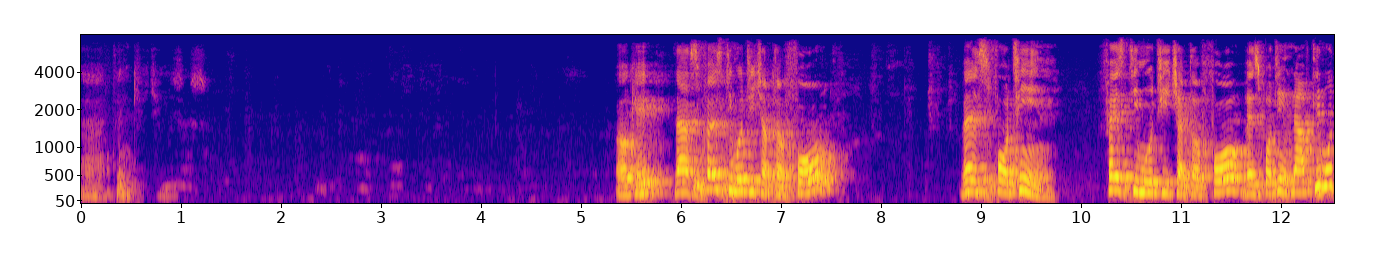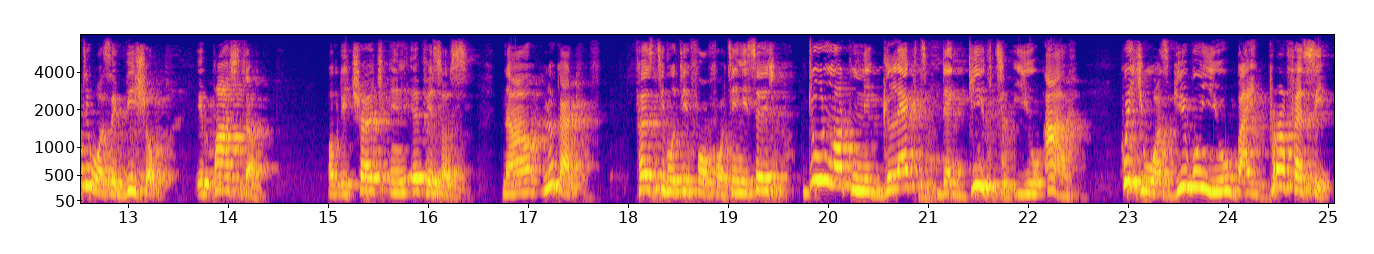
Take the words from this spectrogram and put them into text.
Ah, thank you, Jesus. Okay, that's First Timothy chapter 4, verse 14. First Timothy chapter 4, verse 14. Now, Timothy was a bishop, a pastor of the church in Ephesus. Now, look at First Timothy 4 14. He says, Do not neglect the gift you have, which was given you by prophecy.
